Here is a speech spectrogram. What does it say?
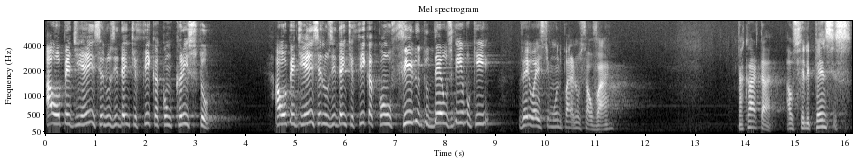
A obediência nos identifica com Cristo. A obediência nos identifica com o Filho do Deus vivo que veio a este mundo para nos salvar. Na carta aos Filipenses,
